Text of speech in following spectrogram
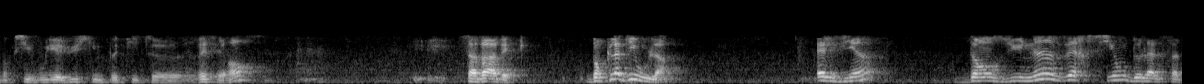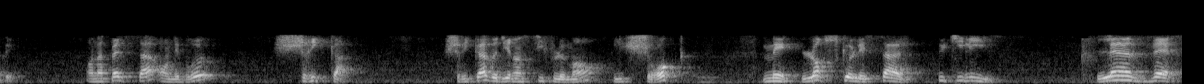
Donc si vous vouliez juste une petite euh, référence, ça va avec. Donc la Géoula, elle vient dans une inversion de l'alphabet. On appelle ça en hébreu shrika. Shrika veut dire un sifflement, l'ishrok, mais lorsque les sages utilisent l'inverse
